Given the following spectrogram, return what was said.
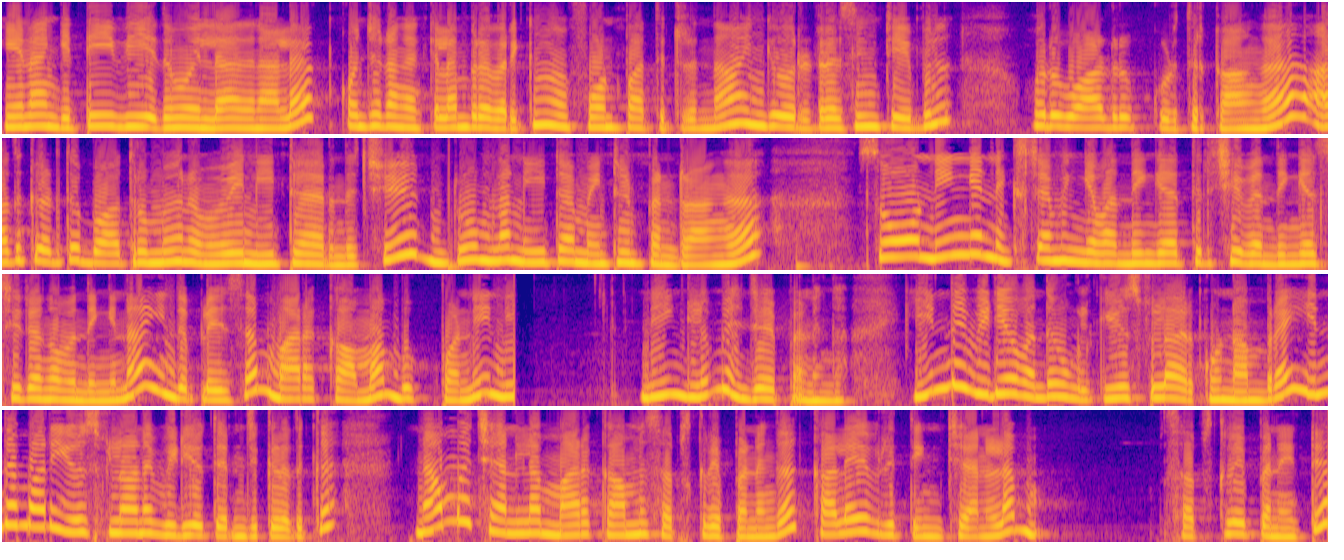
ஏன்னா இங்கே டிவி எதுவும் இல்லாதனால கொஞ்சம் நாங்கள் கிளம்புற வரைக்கும் ஃபோன் பார்த்துட்டு இருந்தான் இங்கே ஒரு ட்ரெஸ்ஸிங் டேபிள் ஒரு வார்ட்ரூப் கொடுத்துருக்காங்க. அதுக்கடுத்து பாத்ரூமும் ரொம்பவே நீட்டாக இருந்துச்சு. ரூம்லாம் நீட்டாக மெயின்டைன் பண்ணுறாங்க ஸோ நீங்கள் நெக்ஸ்ட் டைம் இங்கே வந்தீங்க திருச்சி வந்தீங்க ஸ்ரீரங்கம் வந்தீங்கன்னா இந்த பிளேஸை மறக்காமல் புக் பண்ணி நீ- நீங்களும் என்ஜாய் பண்ணுங்கள் இந்த வீடியோ வந்து உங்களுக்கு யூஸ்ஃபுல்லாக இருக்கும் நம்புகிறேன் இந்த மாதிரி யூஸ்ஃபுல்லான வீடியோ தெரிஞ்சுக்கிறதுக்கு நம்ம சேனலை மறக்காமல் சப்ஸ்கிரைப் பண்ணுங்கள் கலை எவ்ரி திங் சேனலை சப்ஸ்கிரைப் பண்ணிவிட்டு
